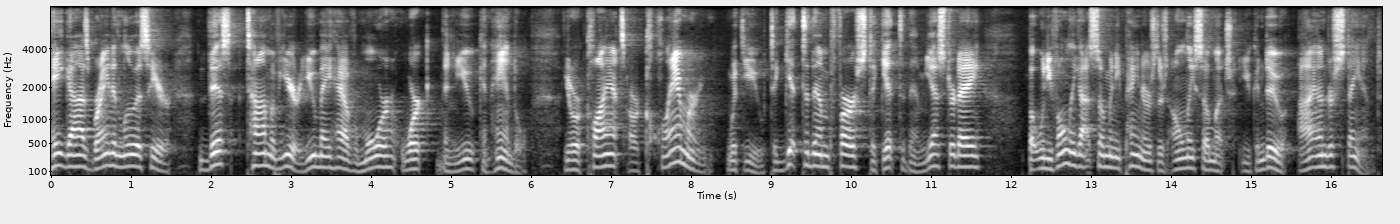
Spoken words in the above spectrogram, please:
Hey guys, Brandon Lewis here. This time of year, you may have more work than you can handle. Your clients are clamoring with you to get to them first, to get to them yesterday. But when you've only got so many painters, there's only so much you can do. I understand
